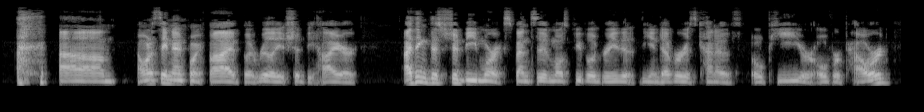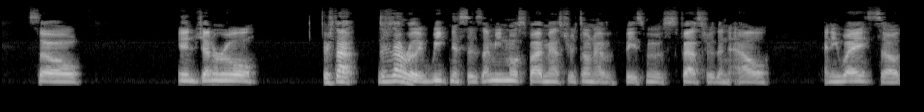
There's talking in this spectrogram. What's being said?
um, I want to say nine point five, but really it should be higher. I think this should be more expensive. Most people agree that the Endeavor is kind of OP or overpowered. So in general, there's not there's not really weaknesses. I mean, most five masters don't have base moves faster than L anyway, so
